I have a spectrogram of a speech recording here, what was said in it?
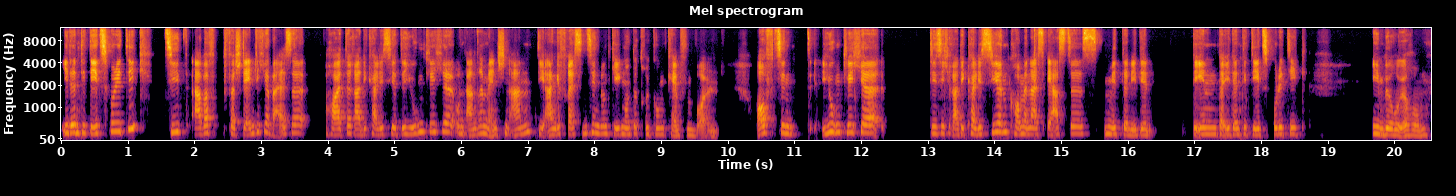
Identitätspolitik zieht aber verständlicherweise heute radikalisierte Jugendliche und andere Menschen an, die angefressen sind und gegen Unterdrückung kämpfen wollen. Oft sind Jugendliche, die sich radikalisieren, kommen als erstes mit den Ideen der Identitätspolitik in Berührung.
